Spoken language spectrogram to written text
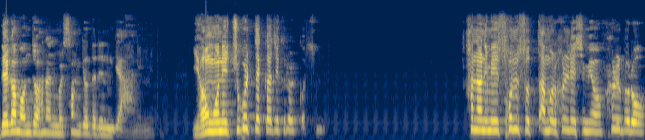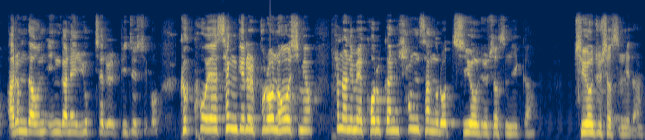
내가 먼저 하나님을 섬겨드리는 게 아닙니다. 영원히 죽을 때까지 그럴 것입니다. 하나님이 손수 땀을 흘리시며 흙으로 아름다운 인간의 육체를 빚으시고 그 코에 생기를 불어넣으시며 하나님의 거룩한 형상으로 지어주셨습니까? 지어주셨습니다.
